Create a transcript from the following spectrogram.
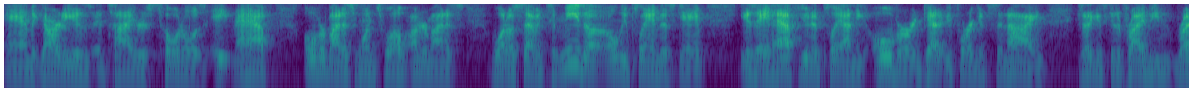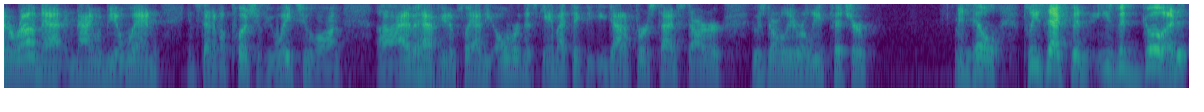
And the Guardians and Tigers total is eight and a half over minus 112, under minus 107. To me, the only play in this game is a half unit play on the over and get it before it gets to nine, because I think it's going to probably be right around that, and nine would be a win instead of a push if you wait too long. Uh, I have a half unit play on the over in this game. I think that you got a first time starter who's normally a relief pitcher. And Hill, Plesac's been he's been good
